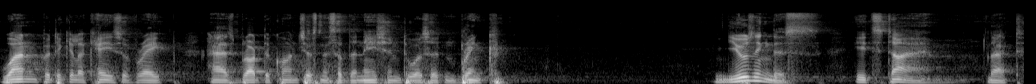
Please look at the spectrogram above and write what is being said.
One particular case of rape has brought the consciousness of the nation to a certain brink. Using this, it's time that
